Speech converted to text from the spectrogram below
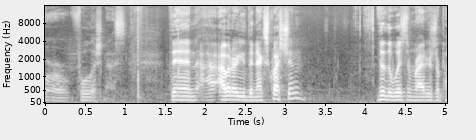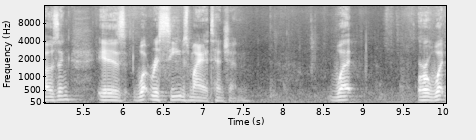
or foolishness. Then I, I would argue the next question that the wisdom writers are posing is what receives my attention? What or what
